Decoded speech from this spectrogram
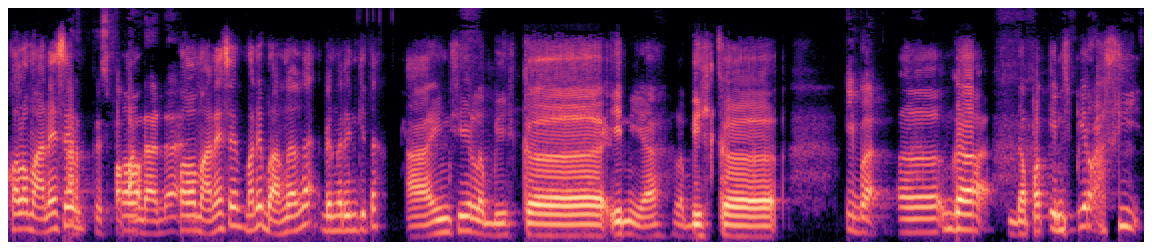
kalau mana sih? artis papan dada. Kalau mana sih? Mana bangga nggak dengerin kita? Aing sih lebih ke ini ya, lebih ke Iba. eh, enggak dapat inspirasi.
